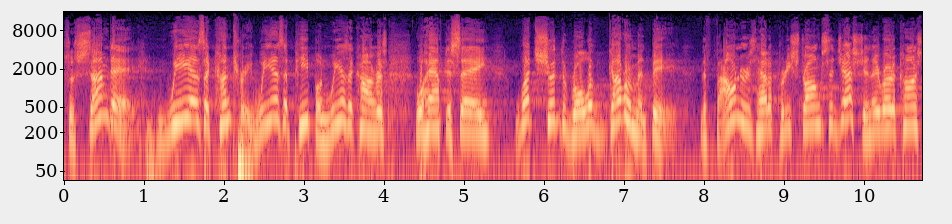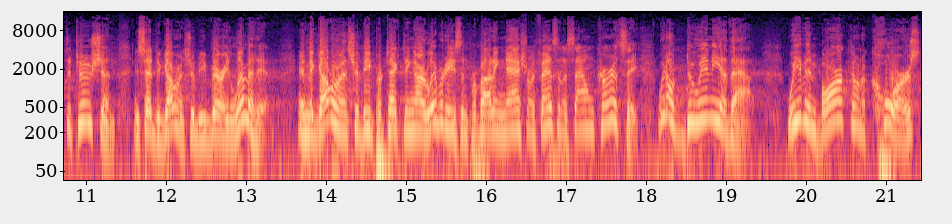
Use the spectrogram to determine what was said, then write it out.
So someday, we as a country, we as a people, and we as a Congress will have to say, what should the role of government be? The founders had a pretty strong suggestion. They wrote a constitution and said the government should be very limited. And the government should be protecting our liberties and providing national defense and a sound currency. We don't do any of that. We've embarked on a course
